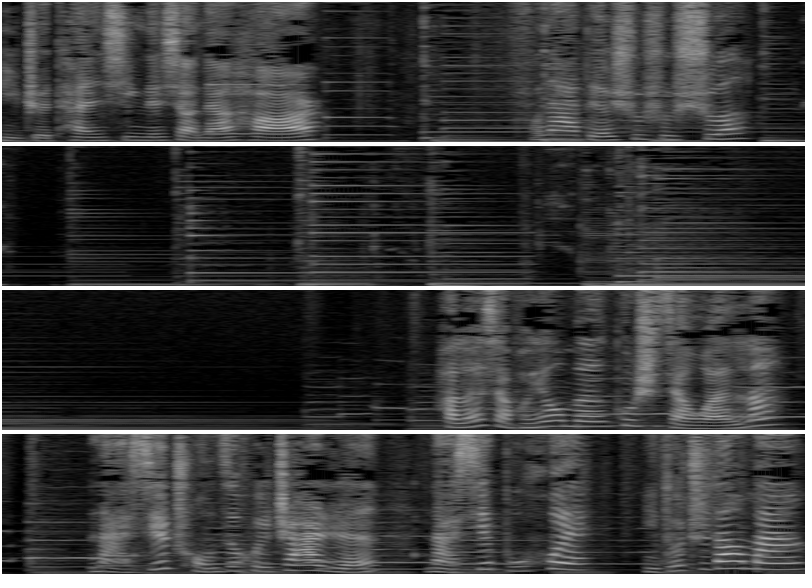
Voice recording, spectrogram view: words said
你这贪心的小男孩。弗纳德叔叔说：“好了，小朋友们，故事讲完了。哪些虫子会扎人，哪些不会，你都知道吗？”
